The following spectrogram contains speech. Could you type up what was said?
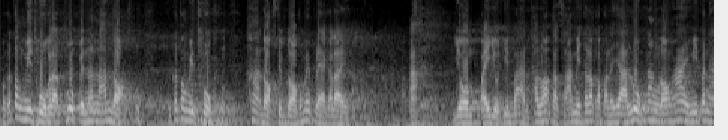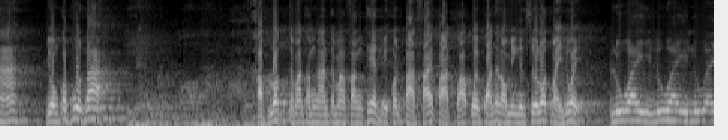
มันก็ต้องมีถูกละทูบเป็นล้านล้านดอก มันก็ต้องมีถูกห้าดอกสิบดอกก็ไม่แปลกอะไร อะ โยมไปอยู่ที่บ้านทะเลาะกับสามีทะเลาะกับภรรยาลูกนั่งร้องไห้มีปัญหา โยมก็พูดว่าขับรถจะมาทำงานจะมาฟังเทศ มีคนปาดซ้ายปาดขวาอวยพรให้เรามีเงินซื้อรถใหม่ด้วย รวยรวยรวย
